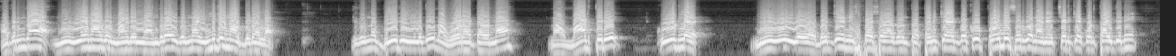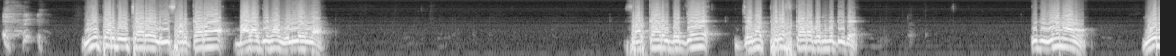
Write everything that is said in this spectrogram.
ಅದರಿಂದ ನೀವು ಏನಾದ್ರೂ ಮಾಡಿಲ್ಲ ಅಂದ್ರೆ ಇದನ್ನ ಇಲ್ಲಿಗೆ ನಾವು ಬಿಡಲ್ಲ. ಇದನ್ನ ಬೀದಿ ಇಳಿದು ನಾವು ಹೋರಾಟವನ್ನ ನಾವು ಮಾಡ್ತೀರಿ. ಕೂಡಲೇ ನೀವು ಇದರ ಬಗ್ಗೆ ನಿಷ್ಪಕ್ಷವಾದಂತ ತನಿಖೆ ಆಗ್ಬೇಕು. ಪೊಲೀಸರಿಗೂ ನಾನು ಎಚ್ಚರಿಕೆ ಕೊಡ್ತಾ ಇದ್ದೀನಿ. ಈ ತರದ ವಿಚಾರಗಳು ಈ ಸರ್ಕಾರ ಬಹಳ ದಿನ ಉಳಿಯಲ್ಲ. ಸರ್ಕಾರದ ಬಗ್ಗೆ ಜನ ತಿರಸ್ಕಾರ ಬಂದ್ಬಿಟ್ಟಿದೆ. ಇದು ಏನು ಮೂಲ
